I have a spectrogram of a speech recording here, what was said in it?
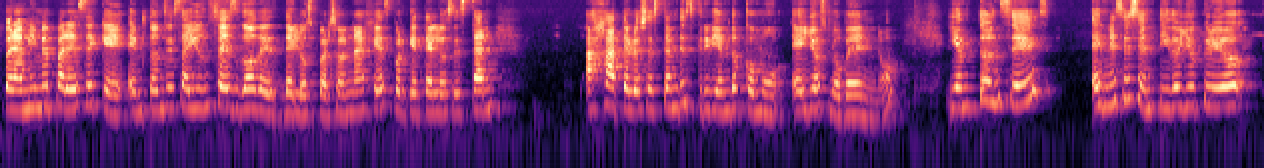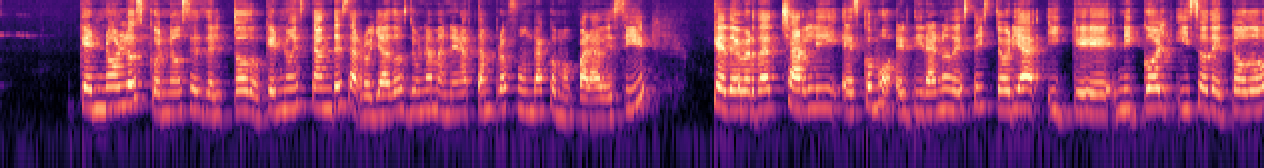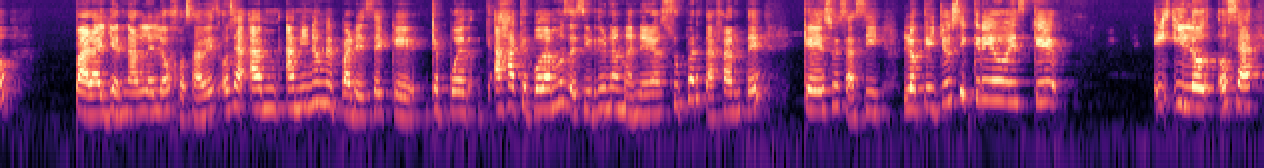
pero a mí me parece que entonces hay un sesgo de, los personajes porque te los están, ajá, te los están describiendo como ellos lo ven, ¿no? Y entonces, en ese sentido, yo creo que no los conoces del todo, que no están desarrollados de una manera tan profunda como para decir que de verdad Charlie es como el tirano de esta historia y que Nicole hizo de todo para llenarle el ojo, ¿sabes? O sea, a, mí no me parece que, que, ajá, que podamos decir de una manera súper tajante que eso es así. Lo que yo sí creo es que, y, y, lo, o sea,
